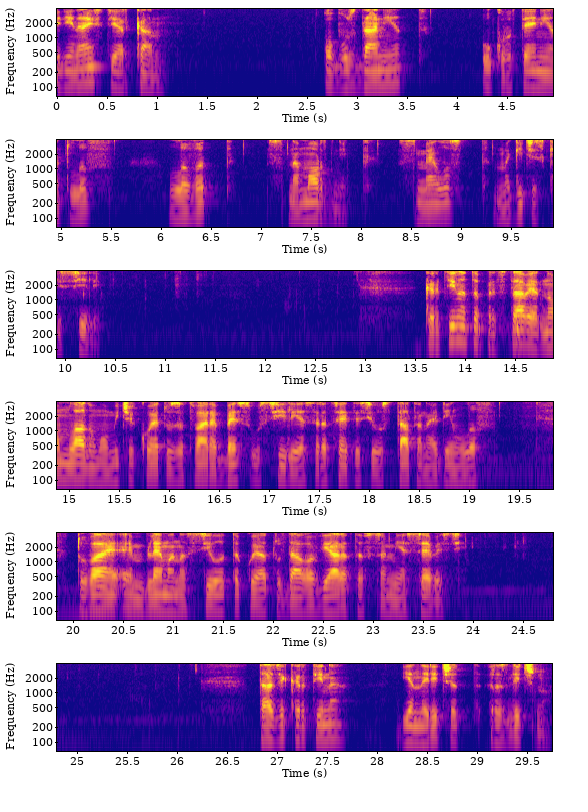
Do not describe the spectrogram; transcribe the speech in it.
Единайсти аркан Обозданият, укротеният лъв, лъвът с намордник, смелост, магически сили. Картината представя едно младо момиче, което затваря без усилие с ръцете си устата на един лъв. Това е емблема на силата, която дава вярата в самия себе си. Тази картина я наричат различно.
